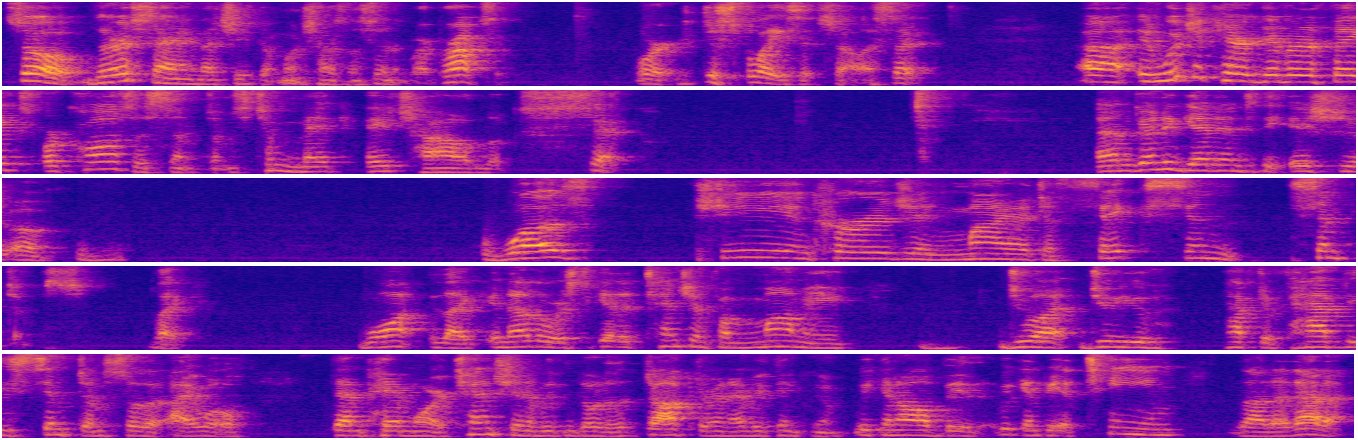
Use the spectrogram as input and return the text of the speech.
So they're saying that she's got Munchausen syndrome by proxy, or displays it, shall I say uh, in which a caregiver fakes or causes symptoms to make a child look sick. And I'm going to get into the issue of was she encouraging Maya to fake sim- symptoms, like want, like in other words, to get attention from mommy? Do I do you have to have these symptoms so that I will then pay more attention and we can go to the doctor and everything? We can all be we can be a team. la da da da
